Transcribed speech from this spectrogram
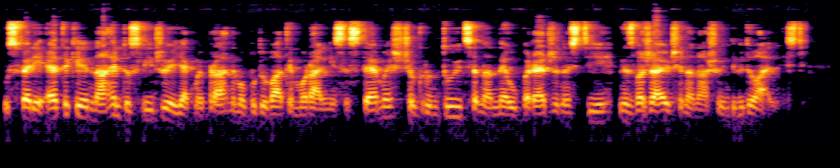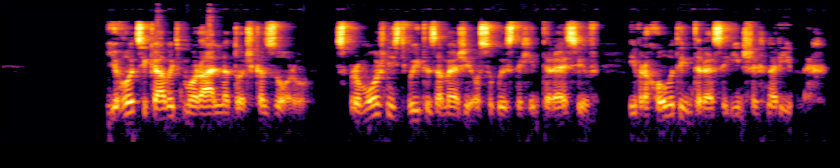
У сфері етики Нагель досліджує, як ми прагнемо будувати моральні системи, що ґрунтуються на неупередженості, незважаючи на нашу індивідуальність. Його цікавить моральна точка зору, спроможність вийти за межі особистих інтересів і враховувати інтереси інших на рівних.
